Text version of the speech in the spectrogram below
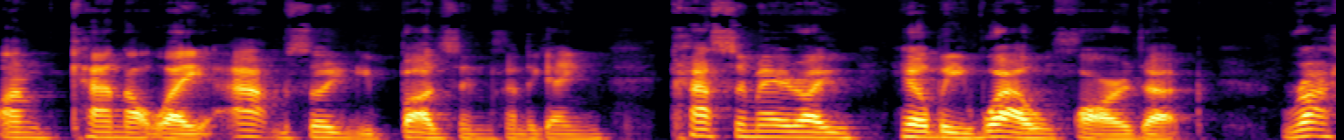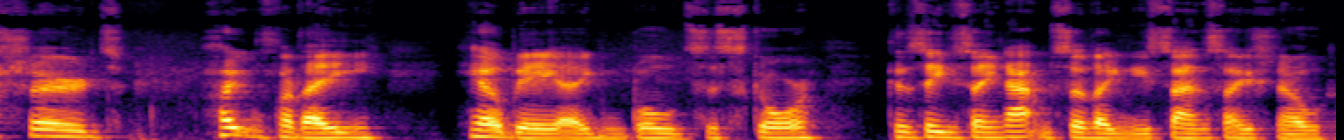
I cannot wait. Absolutely buzzing for the game. Casemiro, he'll be well fired up. Rashford, hopefully, he'll be able to score because he's been absolutely sensational.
